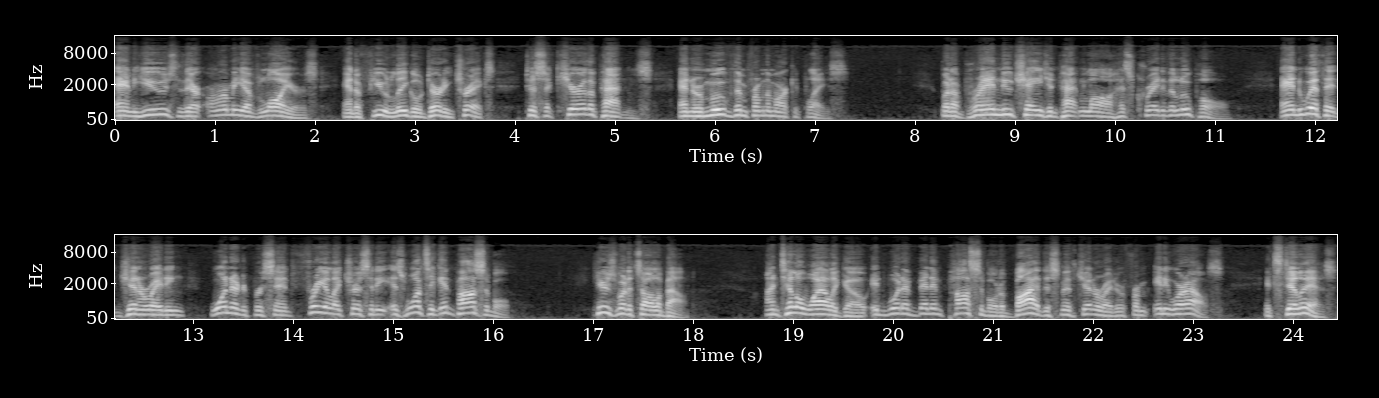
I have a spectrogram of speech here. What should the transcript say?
and used their army of lawyers and a few legal dirty tricks to secure the patents and remove them from the marketplace. But a brand new change in patent law has created the loophole, and with it generating 100% free electricity is once again possible. Here's what it's all about. Until a while ago, it would have been impossible to buy the Smith generator from anywhere else. It still is,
